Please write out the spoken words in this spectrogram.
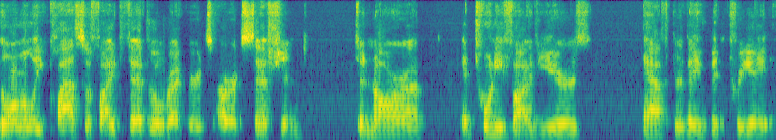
Normally, classified federal records are accessioned to NARA at 25 years after they've been created.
